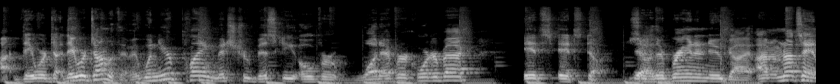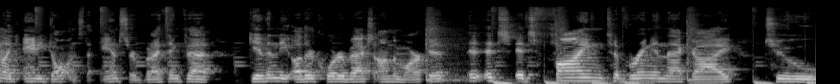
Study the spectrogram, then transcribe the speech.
uh, they were they were done with him. When you're playing Mitch Trubisky over whatever quarterback, it's it's done. So Yeah. they're bringing a new guy. I'm, I'm not saying like Andy Dalton's the answer, but I think that given the other quarterbacks on the market, it, it's it's fine to bring in that guy to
